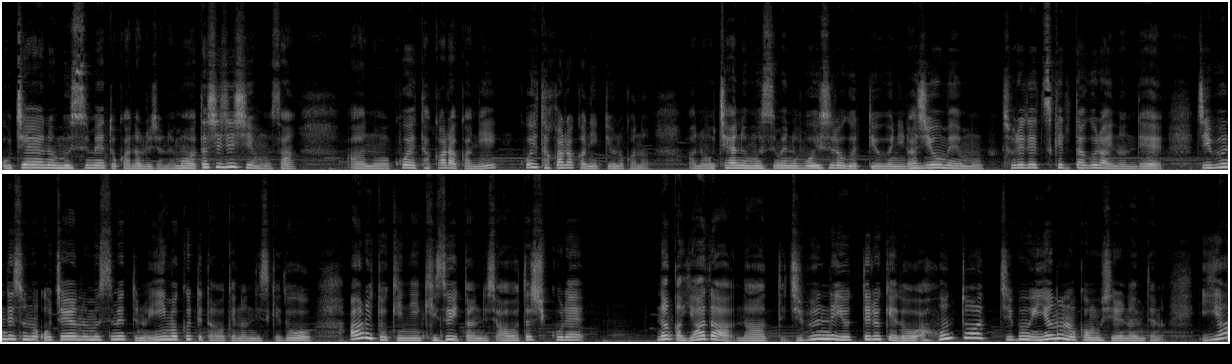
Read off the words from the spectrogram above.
お茶屋の娘とかなるじゃない。まあ私自身もさあの声高らかに声高らかにっていうのかな。あのお茶屋の娘のボイスログっていう風にラジオ名もそれでつけてたぐらいなんで自分でそのお茶屋の娘っていうのを言いまくってたわけなんですけどある時に気づいたんですよ。あ私これなんか嫌だなって自分で言ってるけどあ本当は自分嫌なのかもしれないみたいな。嫌っ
